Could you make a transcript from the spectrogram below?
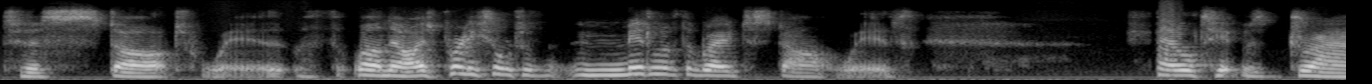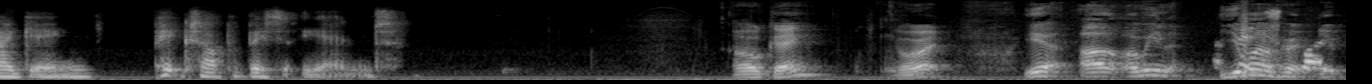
to start with. Well, no, I was probably sort of middle of the road to start with felt it was dragging, picked up a bit at the end. Okay, all right. Yeah, uh, I mean, you might have heard. Quite,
